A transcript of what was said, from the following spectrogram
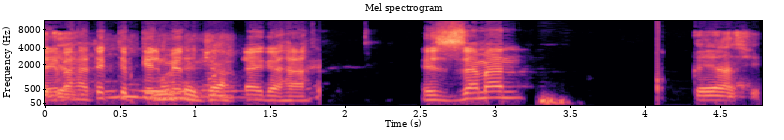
يبقى متجه. هتكتب كلمة متجه. متجهة. الزمن قياسي.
